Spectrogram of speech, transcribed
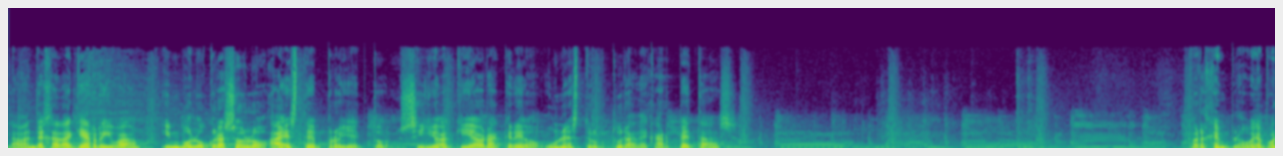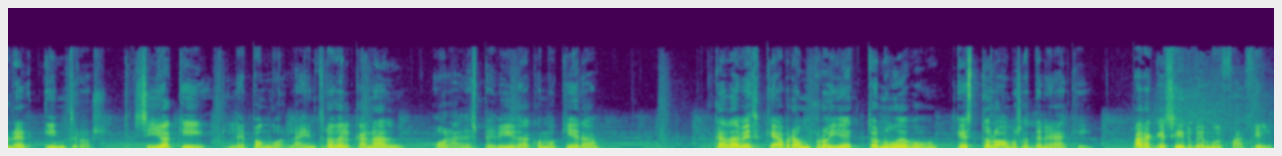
La bandeja de aquí arriba involucra solo a este proyecto. Si yo aquí ahora creo una estructura de carpetas, por ejemplo, voy a poner intros. Si yo aquí le pongo la intro del canal, o la despedida, como quiera, cada vez que abra un proyecto nuevo, esto lo vamos a tener aquí. ¿Para qué sirve? Muy fácil.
